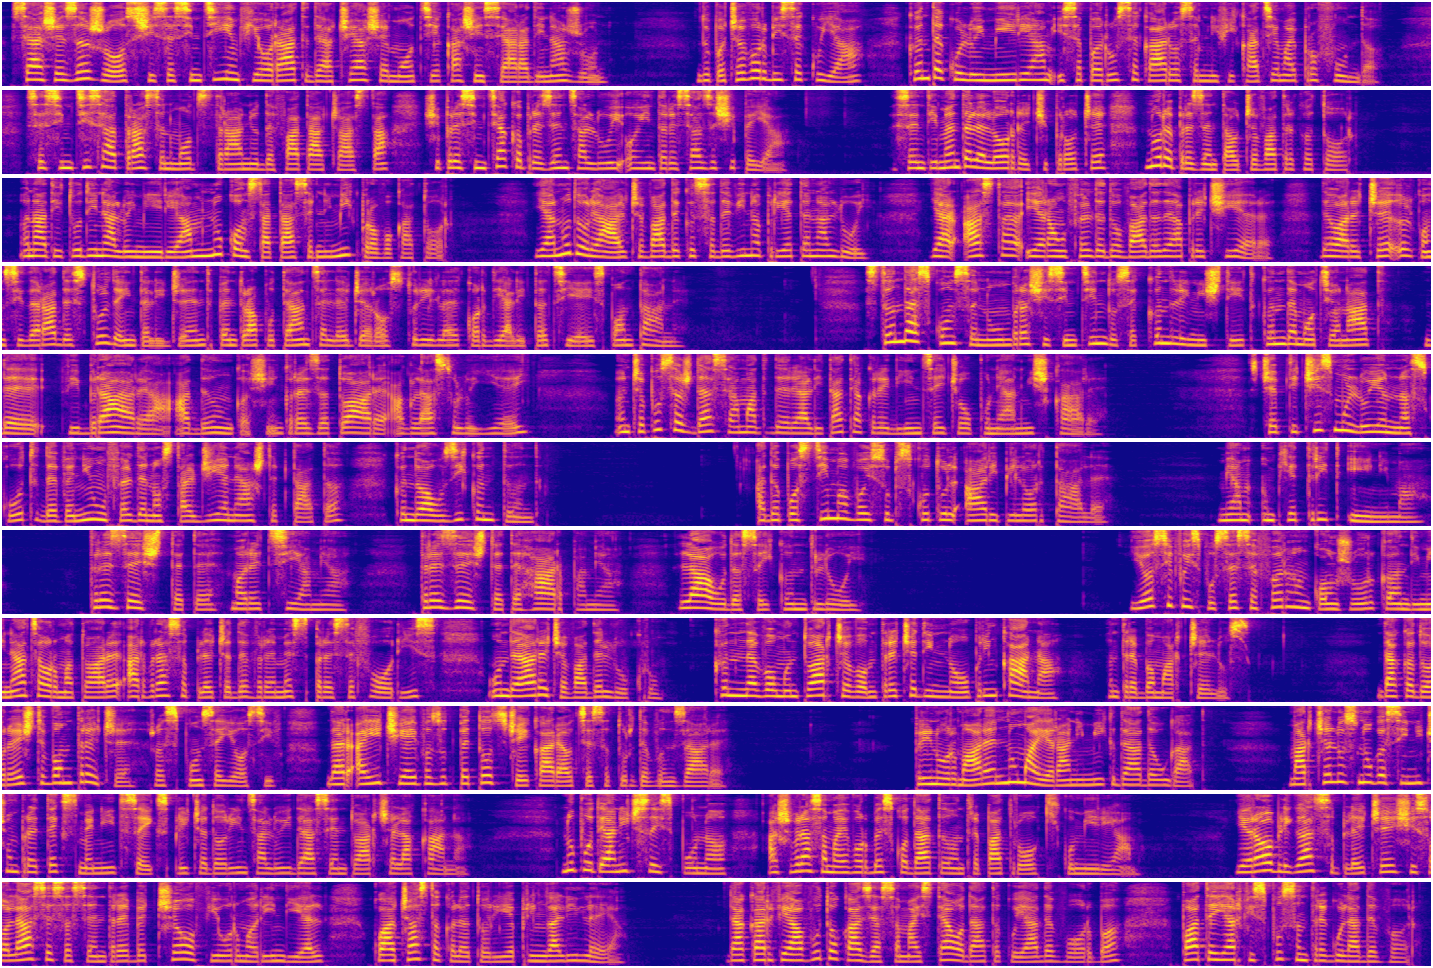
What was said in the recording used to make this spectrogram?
Se așeză jos și se simți înfiorat de aceeași emoție ca și în seara din ajun. După ce vorbise cu ea, cântecul lui Miriam îi se păruse că are o semnificație mai profundă. Se simțise atras în mod straniu de fata aceasta și presimțea că prezența lui o interesează și pe ea. Sentimentele lor reciproce nu reprezentau ceva trecător. În atitudinea lui Miriam nu constatase nimic provocator. Ea nu dorea altceva decât să devină prietena lui, iar asta era un fel de dovadă de apreciere, deoarece îl considera destul de inteligent pentru a putea înțelege rosturile cordialității ei spontane. Stând ascuns în umbră și simțindu-se când liniștit, când emoționat de vibrarea adâncă și încrezătoare a glasului ei, începu să-și dea seama de realitatea credinței ce o punea în mișcare – Scepticismul lui înnăscut deveni un fel de nostalgie neașteptată când o auzi cântând. Adăpostimă voi sub scutul aripilor tale. Mi-am împietrit inima. Trezește-te, măreția mea, trezește-te, harpa mea, laudă să-i cânt lui. Iosif îi spusese fără înconjur că în dimineața următoare ar vrea să plece de vreme spre Seforis, unde are ceva de lucru. Când ne vom întoarce, vom trece din nou prin Cana?" întrebă Marcelus. Dacă dorești, vom trece," răspunse Iosif, dar aici i-ai văzut pe toți cei care au țesături de vânzare. Prin urmare, nu mai era nimic de adăugat. Marcelus nu găsi niciun pretext menit să explice dorința lui de a se întoarce la Cana. Nu putea nici să-i spună, aș vrea să mai vorbesc o dată între patru ochi cu Miriam. Era obligat să plece și să o lase să se întrebe ce o fi urmărind el cu această călătorie prin Galileea. Dacă ar fi avut ocazia să mai stea odată cu ea de vorbă, poate i-ar fi spus întregul adevăr.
